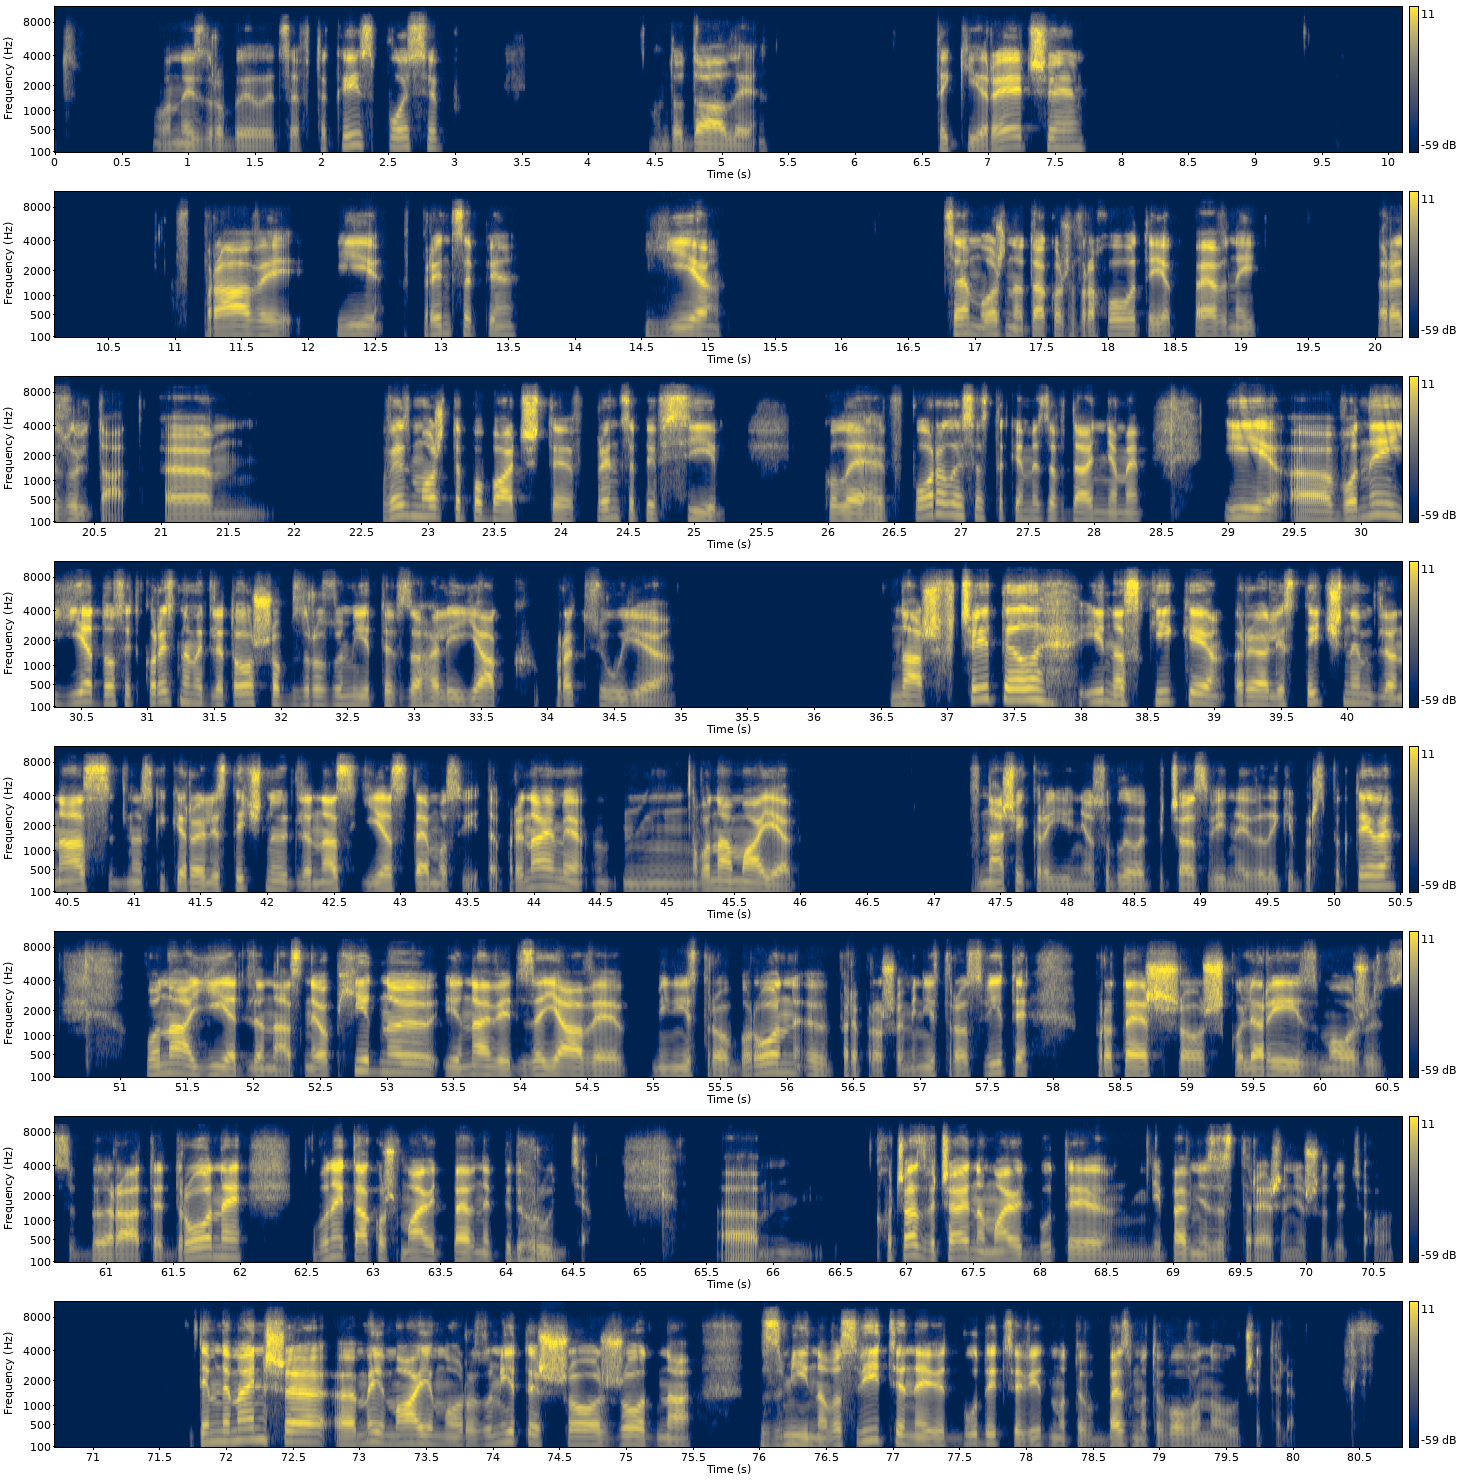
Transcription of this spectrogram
вони зробили це в такий спосіб. Додали такі речі, вправи, і, в принципі, є. Це можна також враховувати як певний результат. Ем, ви зможете побачити, в принципі, всі колеги впоралися з такими завданнями. І е, вони є досить корисними для того, щоб зрозуміти взагалі, як працює наш вчитель, і наскільки реалістичним для нас, наскільки реалістичною для нас є STEM освіта. Принаймні, вона має в нашій країні, особливо під час війни, великі перспективи. Вона є для нас необхідною, і навіть заяви міністра оборони, е, перепрошую, міністра освіти про те, що школярі зможуть збирати дрони, вони також мають певне підґрунтя. Хоча, звичайно, мають бути і певні застереження щодо цього. Тим не менше, е, ми маємо розуміти, що жодна зміна в освіті не відбудеться від мотив... без мотивованого учителя.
